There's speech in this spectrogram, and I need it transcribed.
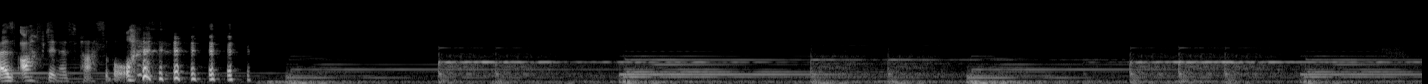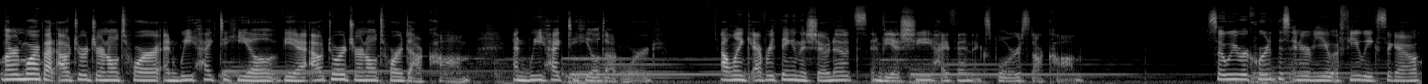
as often as possible. Learn more about Outdoor Journal Tour and We Hike to Heal via outdoorjournaltour.com and wehiketoheal.org. I'll link everything in the show notes and via she-explores.com. So we recorded this interview a few weeks ago.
